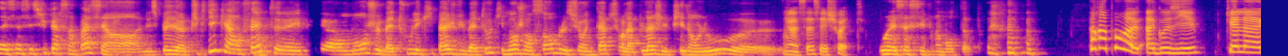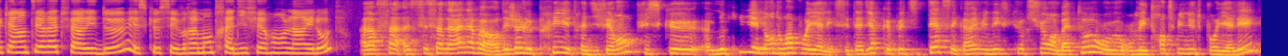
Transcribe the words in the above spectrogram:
ça, c'est super sympa. C'est un, espèce de pique-nique, hein, en fait. Mmh. Et puis, euh, on mange bah, tout l'équipage du bateau qui mange ensemble sur une table sur la plage, les pieds dans l'eau. Ah, ça, c'est chouette. Ouais, ça, c'est vraiment top. Par rapport à, à Gosier, quel, quel, intérêt de faire les deux? Est-ce que c'est vraiment très différent l'un et l'autre? Alors, ça n'a rien à voir. Alors, déjà, le prix est très différent puisque euh, le prix est l'endroit pour y aller. C'est-à-dire que Petite Terre, c'est quand même une excursion en bateau. On, met 30 minutes pour y aller.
